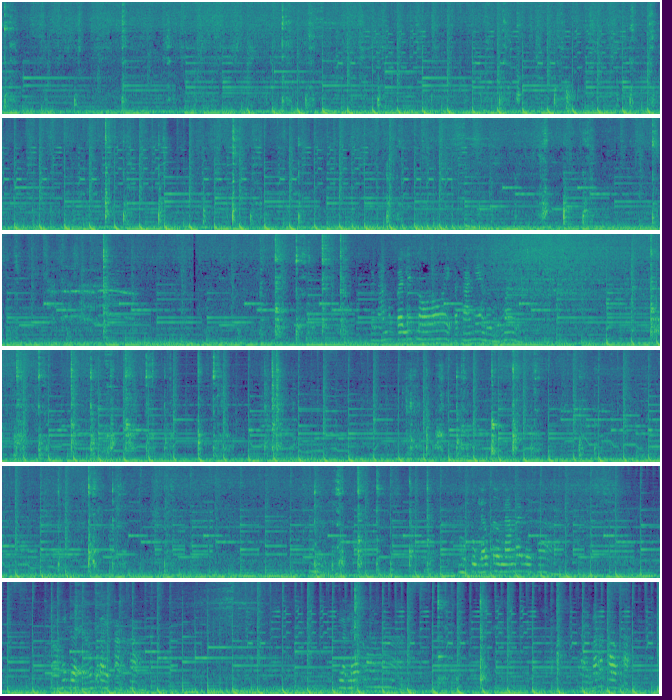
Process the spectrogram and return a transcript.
ไปเล็กน้อยกระทะแห้งเลยหรือไม่สุกแล้วเติมน้ำได้เลยค่ะ เดือดแล้วใส่ผักค่ะ เดือดแล้วค่ะ ใส่มะละกอสับ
